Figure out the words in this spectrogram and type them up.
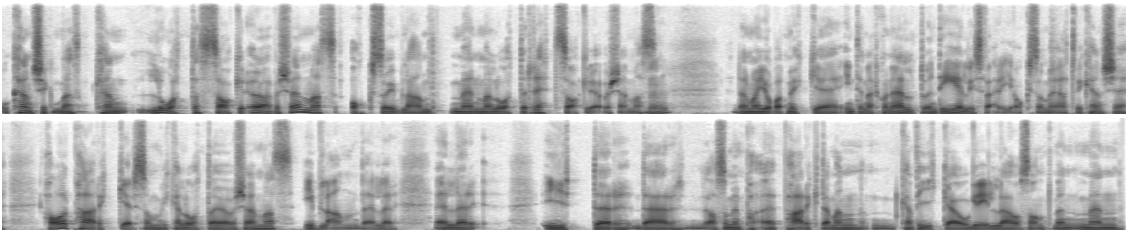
Och kanske man kan låta saker översvämmas också ibland, men man låter rätt saker översvämmas. Mm. Där har man jobbat mycket internationellt och en del i Sverige också med att vi kanske har parker som vi kan låta översvämmas ibland eller, eller ytor där, ja, som en park där man kan fika och grilla och sånt. Men, men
